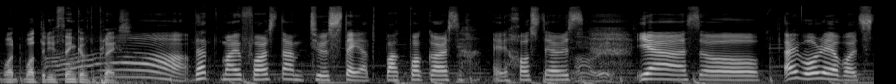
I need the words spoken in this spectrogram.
What what did you think of the place? Ah, that's my first time to stay at backpackers and hostels. Oh, really? Yeah, so I worry about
